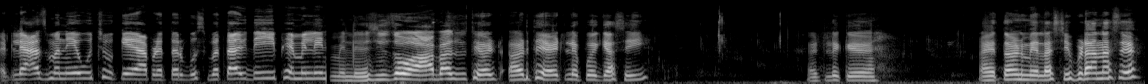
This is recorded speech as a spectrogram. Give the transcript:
એટલે આજ મને એવું છું કે આપણે તરબૂચ બતાવી દઈએ ફેમિલી જો આ બાજુથી અડ- અડધે એટલે પોગ્યા છે એટલે કે અહીં ત્રણ વેલા સીભડાના છે.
